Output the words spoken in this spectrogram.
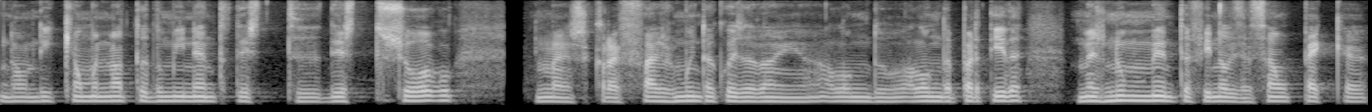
não digo que é uma nota dominante deste, deste jogo, mas Cruyff faz muita coisa bem ao longo, do, ao longo da partida, mas no momento da finalização peca,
